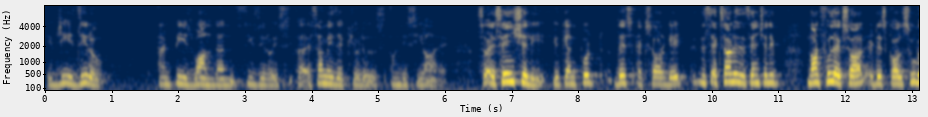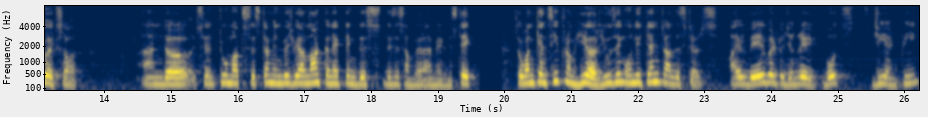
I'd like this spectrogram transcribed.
if G is 0 and p is 1 then C 0 is uh, sum is equal to only C i. So, essentially you can put this XOR gate, this XOR is essentially not full XOR, it is called pseudo XOR and uh, it is a 2 mux system in which we are not connecting this, this is somewhere I made mistake. So, one can see from here using only 10 transistors, I will be able to generate both G and P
